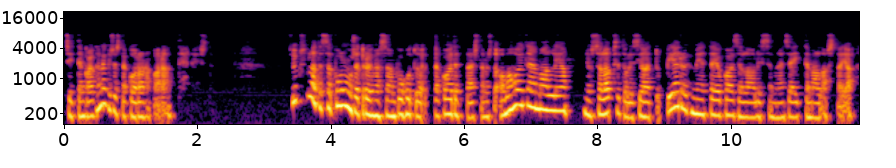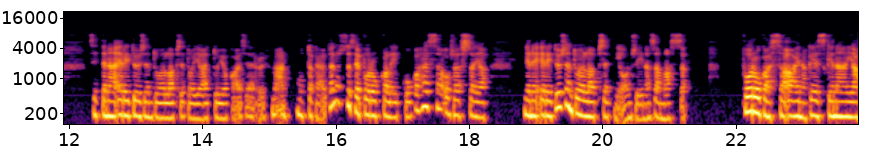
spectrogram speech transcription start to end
sitten kaikenlaisista koronakaranteeneista. Syksyllä tässä Pulmuset-ryhmässä on puhuttu, että koetettaisiin tämmöistä omahoitajamallia, jossa lapset olisi jaettu pienryhmiin, että jokaisella olisi semmoinen seitsemän lasta ja sitten nämä erityisen tuen lapset on jaettu jokaiseen ryhmään, mutta käytännössä se porukka liikkuu kahdessa osassa ja, ja ne erityisen tuen lapset niin on siinä samassa porukassa aina keskenään ja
